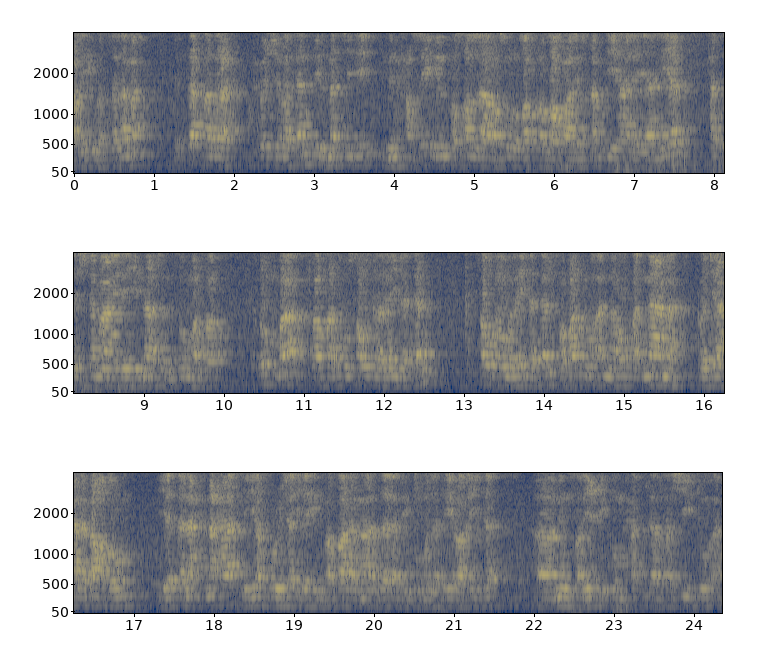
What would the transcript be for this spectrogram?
عليه وسلم اتخذ حجرة في المسجد من حصير فصلى رسول الله صلى الله عليه وسلم فيها لياليا حتى اجتمع إليه ناس ثم ثم فقدوا صوت ليلة صوته ليلة فظنوا أنه قد نام فجعل بعضهم يتنحنح ليخرج إليه فقال ما زال بكم الذي رأيت من صنيعكم حتى خشيت أن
